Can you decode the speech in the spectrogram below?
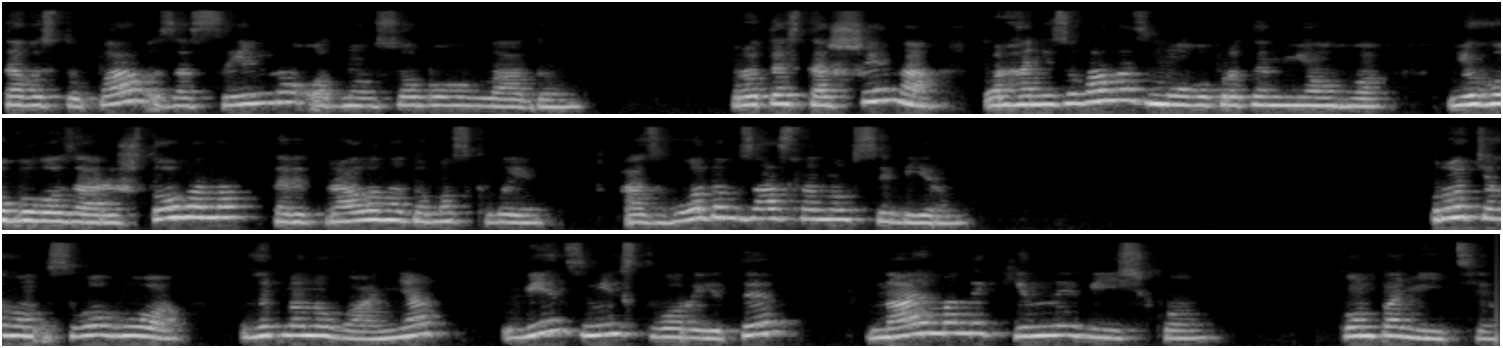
та виступав за сильну одноособову владу. Проте старшина організувала змову проти нього, його було заарештовано та відправлено до Москви, а згодом заслано в Сибір. Протягом свого гетьманування він зміг створити наймане кінне військо компанійці.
